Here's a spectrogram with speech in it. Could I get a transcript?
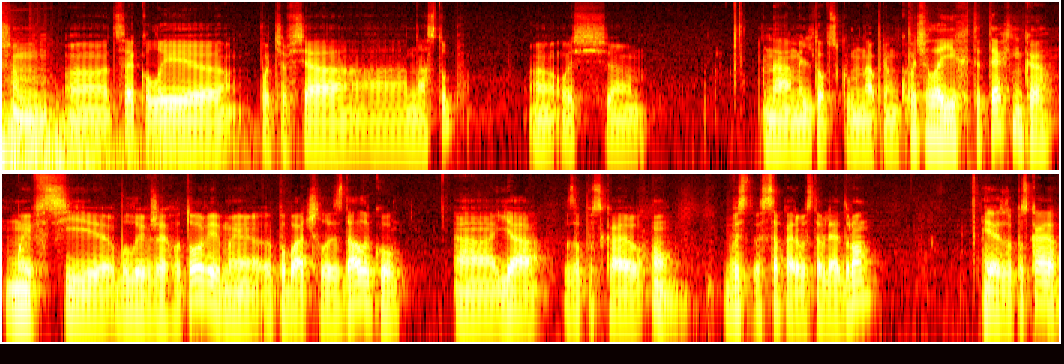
Найскладнішим е, це коли почався е, наступ. Е, Ось на Мелітопському напрямку почала їхати техніка. Ми всі були вже готові. Ми побачили здалеку. Я запускаю, ну, сапер виставляє дрон. Я його запускаю,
